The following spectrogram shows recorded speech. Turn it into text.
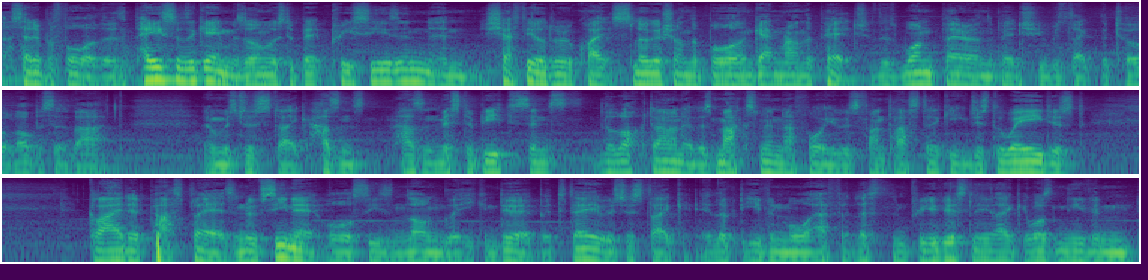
I said it before, the pace of the game was almost a bit pre-season and Sheffield were quite sluggish on the ball and getting around the pitch. There's one player on the pitch who was like the total opposite of that and was just like hasn't hasn't missed a beat since the lockdown. It was Maximin. I thought he was fantastic. He just the way he just glided past players, and we've seen it all season long that he can do it. But today it was just like it looked even more effortless than previously. Like it wasn't even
